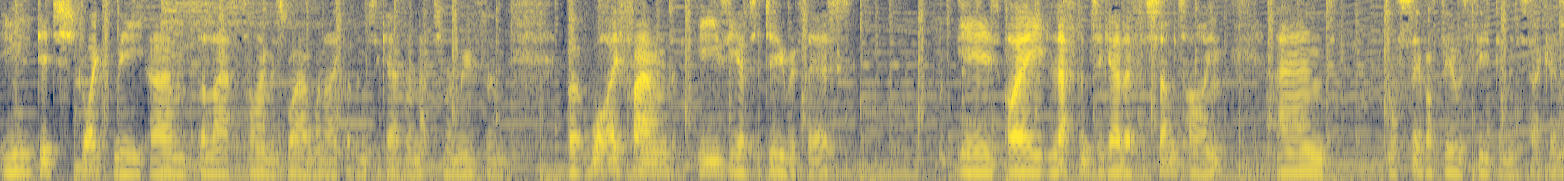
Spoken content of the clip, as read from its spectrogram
He did strike me um, the last time as well when I put them together and had to remove them. But what I found easier to do with this is I left them together for some time and I'll see if I feel to feed them in a second.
